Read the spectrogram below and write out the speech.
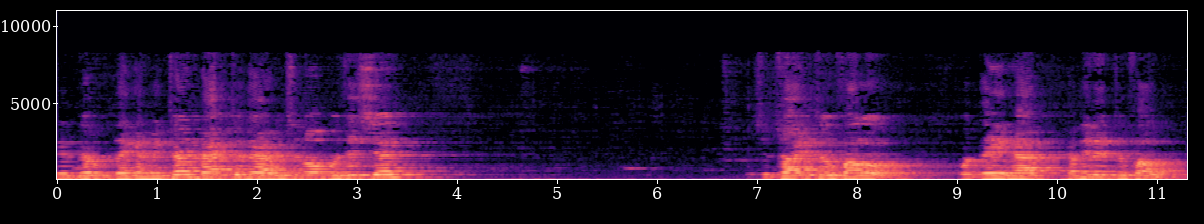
They can, return back to their original position to try to follow what they have committed to follow.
